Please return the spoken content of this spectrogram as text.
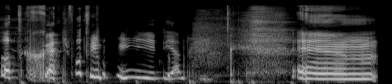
något skärp i midjan. Ehm,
